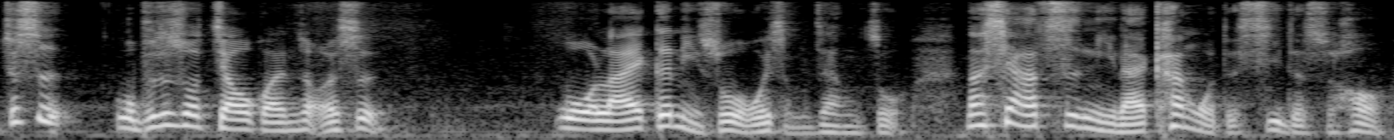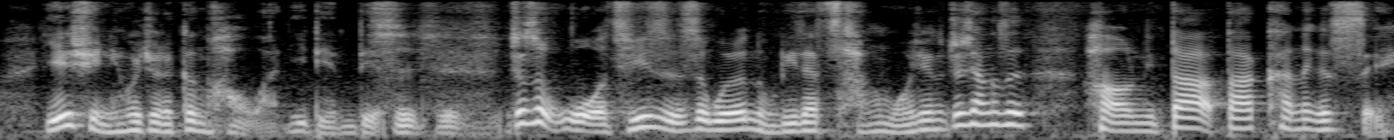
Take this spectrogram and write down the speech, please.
就是我不是说教观众，而是。我来跟你说我为什么这样做。那下次你来看我的戏的时候，也许你会觉得更好玩一点点。是是是，就是我其实是我有努力在藏某些，就像是好，你大大家看那个谁，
